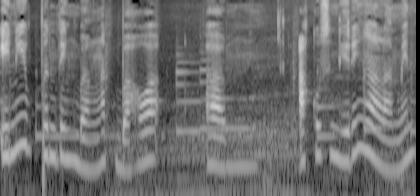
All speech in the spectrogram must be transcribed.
Ini penting banget bahwa um, aku sendiri ngalamin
